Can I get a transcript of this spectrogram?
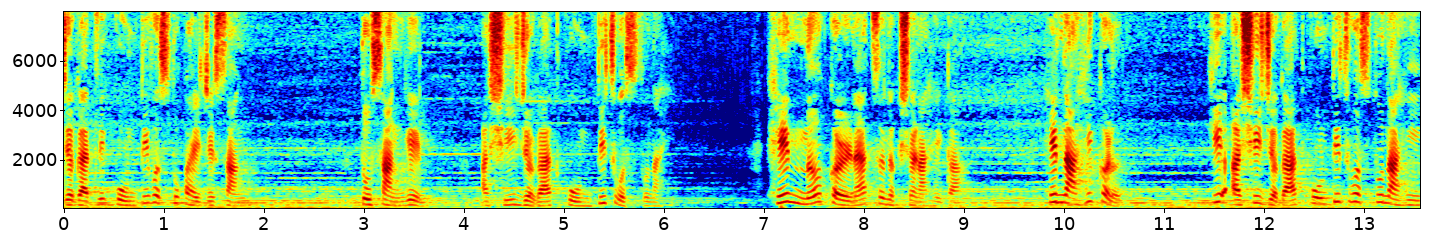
जगातली कोणती वस्तू पाहिजे सांग. तो सांगेल अशी जगात कोणतीच वस्तू नाही. हे न कळण्याचं लक्षण आहे का? हे नाही कळत की अशी जगात कोणतीच वस्तू नाही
